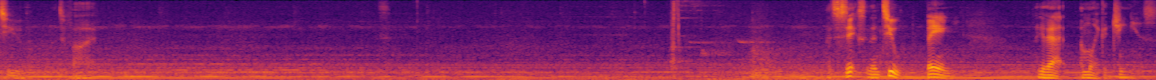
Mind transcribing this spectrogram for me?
Two, it's five. That's six, and then two, bang. Look at that. I'm like a genius.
